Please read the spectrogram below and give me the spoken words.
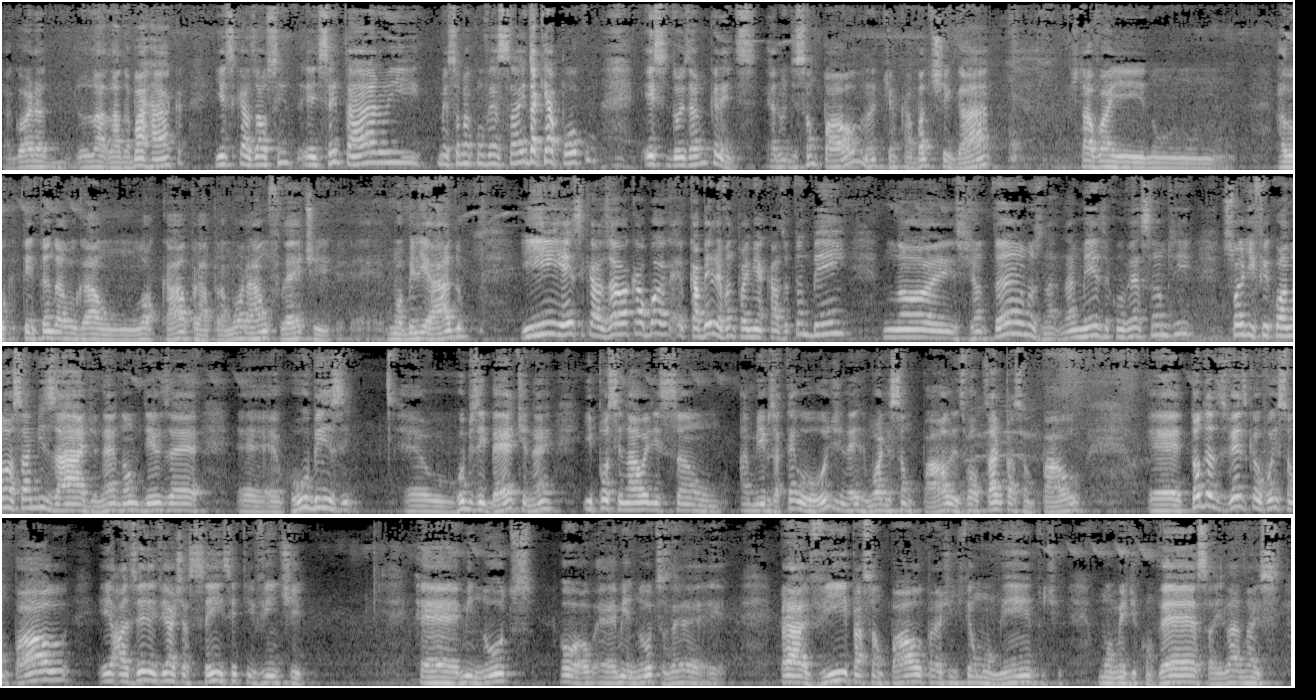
agora lá, lá da barraca, e esse casal, eles sentaram e começamos a conversar, e daqui a pouco, esses dois eram crentes. Eram de São Paulo, né, tinham acabado de chegar, estavam aí num, tentando alugar um local para morar, um flat é, mobiliado. E esse casal acabou, eu acabei levando para minha casa também. Nós jantamos na, na, mesa, conversamos e solidificou a nossa amizade. Né? O nome deles é, é Rubens é o Rubens e Beth, né? E por sinal eles são amigos até hoje, né? Eles moram em São Paulo, eles voltaram para São Paulo. É, todas as vezes que eu vou em São Paulo, e, às vezes ele viaja 100, 120 é, minutos, ou é, minutos, né? para vir para São Paulo, para a gente ter um momento, de, um momento de conversa, e lá nós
